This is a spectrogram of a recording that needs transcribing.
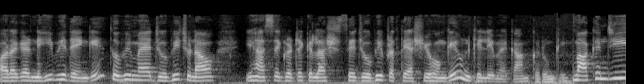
और अगर नहीं भी देंगे तो भी मैं जो भी चुनाव यहाँ से ग्रेटर कैलाश से जो भी प्रत्याशी होंगे, उनके लिए मैं काम करूँगी। माखन जी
